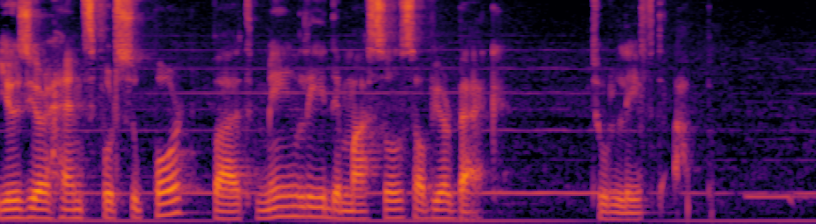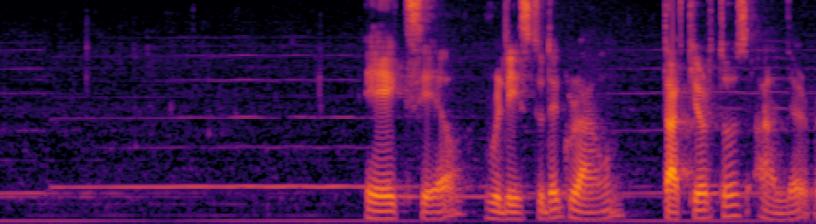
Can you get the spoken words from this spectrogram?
Use your hands for support, but mainly the muscles of your back to lift up. Exhale, release to the ground, tuck your toes under,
